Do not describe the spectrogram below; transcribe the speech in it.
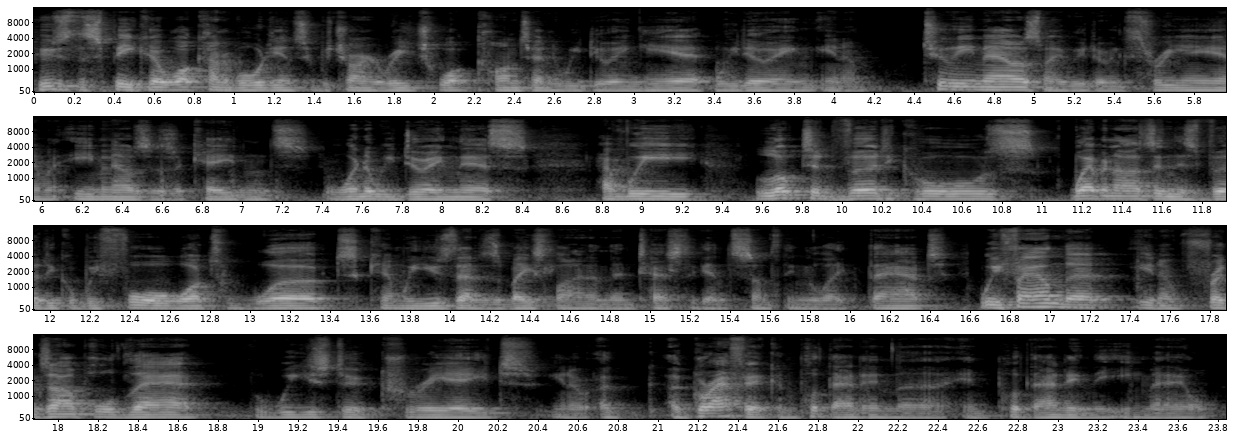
who's the speaker? What kind of audience are we trying to reach? What content are we doing here? Are we doing, you know, two emails? Maybe we're doing three emails as a cadence. When are we doing this? Have we looked at verticals, webinars in this vertical before? What's worked? Can we use that as a baseline and then test against something like that? We found that, you know, for example, that we used to create, you know, a, a graphic and put that in the and put that in the email.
